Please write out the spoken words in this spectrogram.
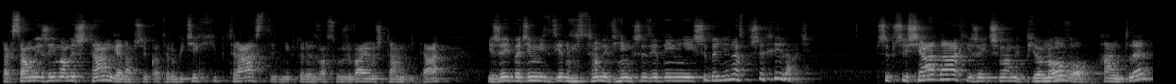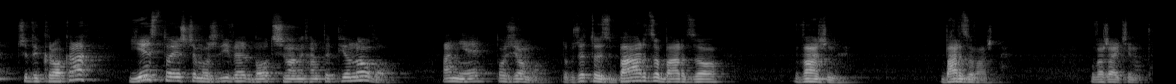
Tak samo jeżeli mamy sztangę na przykład, robicie hip trusty, niektóre z Was używają sztangi, tak? Jeżeli będziemy mieć z jednej strony większy, z jednej mniejszy, będzie nas przechylać. Przy przysiadach, jeżeli trzymamy pionowo hantle, przy wykrokach, jest to jeszcze możliwe, bo trzymamy hantle pionowo, a nie poziomo. Dobrze? To jest bardzo, bardzo ważne. Bardzo ważne. Uważajcie na to.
